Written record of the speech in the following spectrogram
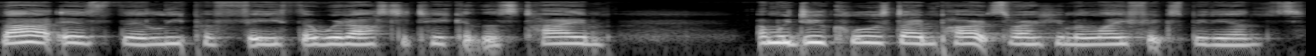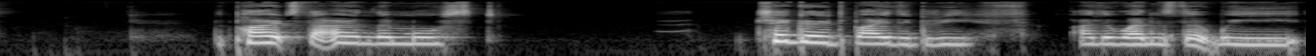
That is the leap of faith that we're asked to take at this time and we do close down parts of our human life experience. The parts that are the most triggered by the grief are the ones that we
